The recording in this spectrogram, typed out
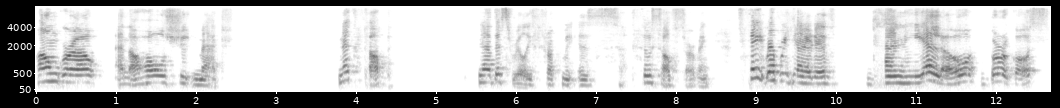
home grow, and the whole shooting match. Next up, now this really struck me as so self-serving. State Representative Danilo Burgos,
